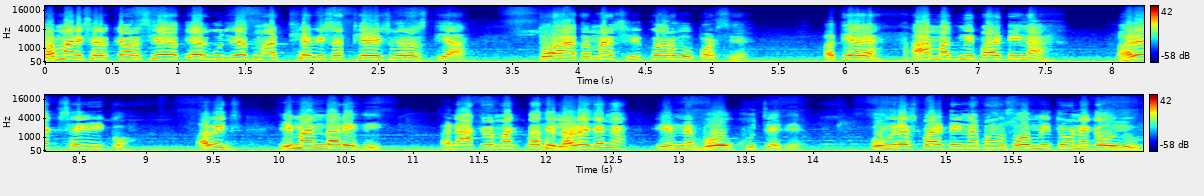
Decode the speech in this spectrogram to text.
તમારી સરકાર છે અત્યારે ગુજરાતમાં અઠ્યાવીસ અઠ્યાવીસ વર્ષ થયા. તો આ તમારે સ્વીકારવું પડશે. અત્યારે આમ આદમી પાર્ટીના હરેક સૈનિકો, આવી જ ઈમાનદારીથી અને આક્રમકતાથી લડે છે ને એમને બહુ ખૂચે છે. કોંગ્રેસ પાર્ટીના પણ હું સૌ મિત્રોને કહું છું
